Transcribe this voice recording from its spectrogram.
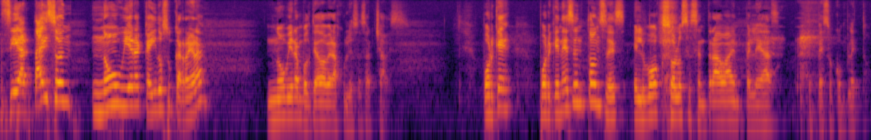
Si a Tyson no hubiera caído su carrera, no hubieran volteado a ver a Julio César Chávez. ¿Por qué? Porque en ese entonces el box solo se centraba en peleas de peso completo.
